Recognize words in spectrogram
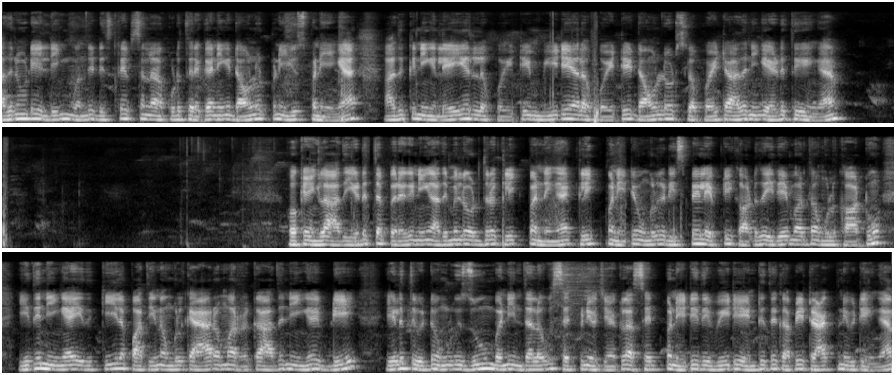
அதனுடைய லிங்க் வந்து டிஸ்கிரிப்ஷனில் கொடுத்துருக்கேன். நீங்கள் டவுன்லோட் பண்ணி யூஸ் பண்ணிக்கிங்க. அதுக்கு நீங்கள் லேயரில் போயிட்டு மீடியாவில் போயிட்டு டவுன்லோட்ஸில் போயிட்டு அதை நீங்கள் எடுத்துக்கிங்க. ஓகேங்களா? அது எடுத்த பிறகு நீங்கள் அது மேலே ஒரு தடவை கிளிக் பண்ணுங்கள் கிளிக் பண்ணிவிட்டு உங்களுக்கு டிஸ்பிளேல எப்படி காட்டுதோ இதே மாதிரி தான் உங்களுக்கு காட்டும். இது நீங்கள் இது கீழே பார்த்தீங்கன்னா உங்களுக்கு ஏரோ மாதிரி இருக்குது அதை நீங்கள் இப்படி இழுத்து விட்டு உங்களுக்கு ஜூம் பண்ணி இந்த அளவுக்கு செட் பண்ணி வச்சுக்கலாம் செட் பண்ணிவிட்டு இது வீடியோ எண்டுத்துக்கு அப்படியே ட்ராக் பண்ணி விட்டீங்க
